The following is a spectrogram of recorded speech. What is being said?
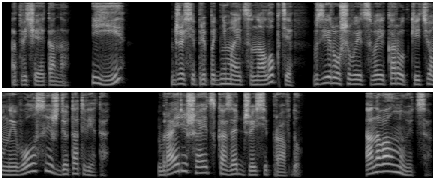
— отвечает она. «И?» Джесси приподнимается на локте, взъерошивает свои короткие темные волосы и ждет ответа. Брай решает сказать Джесси правду. Она волнуется.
